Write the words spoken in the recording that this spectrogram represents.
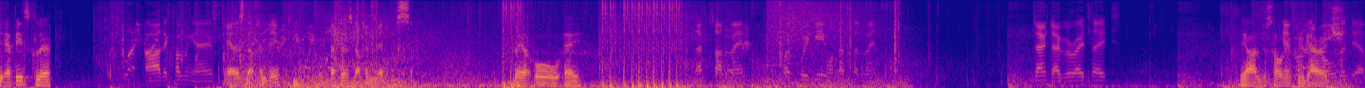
Yeah, B's clear. Ah, they're coming out. Yeah, there's nothing B. If there's nothing mid, so They are all A. Left side of main. One squeaky, one left side of main. Don't over rotate. Yeah, I'm just holding from garage. hold Yeah.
